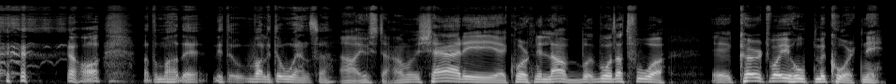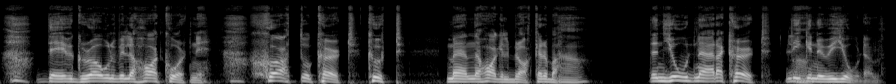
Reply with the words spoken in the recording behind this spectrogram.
Ja, för att de hade lite, var lite oense. Ja, just det. Han var kär i eh, Courtney Love, båda två. Eh, Kurt var ihop med Courtney. Dave Grohl ville ha Courtney. Sköt då Kurt, Kurt, men hagelbrakare bara. Den jordnära Kurt ligger nu i jorden.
